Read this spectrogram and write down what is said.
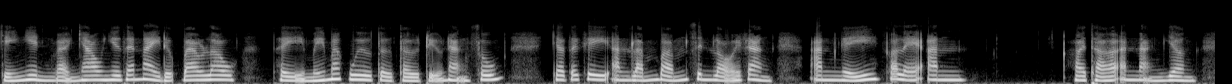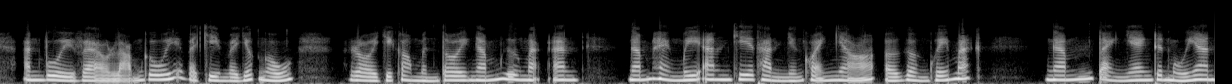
chỉ nhìn vào nhau như thế này được bao lâu, thì mí mắt Will từ từ triệu nặng xuống, cho tới khi anh lẩm bẩm xin lỗi rằng anh nghĩ có lẽ anh... Hơi thở anh nặng dần, anh vùi vào lõm gối và chìm vào giấc ngủ, rồi chỉ còn mình tôi ngắm gương mặt anh, ngắm hàng mi anh chia thành những khoảng nhỏ ở gần khóe mắt, ngắm tàn nhang trên mũi anh.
